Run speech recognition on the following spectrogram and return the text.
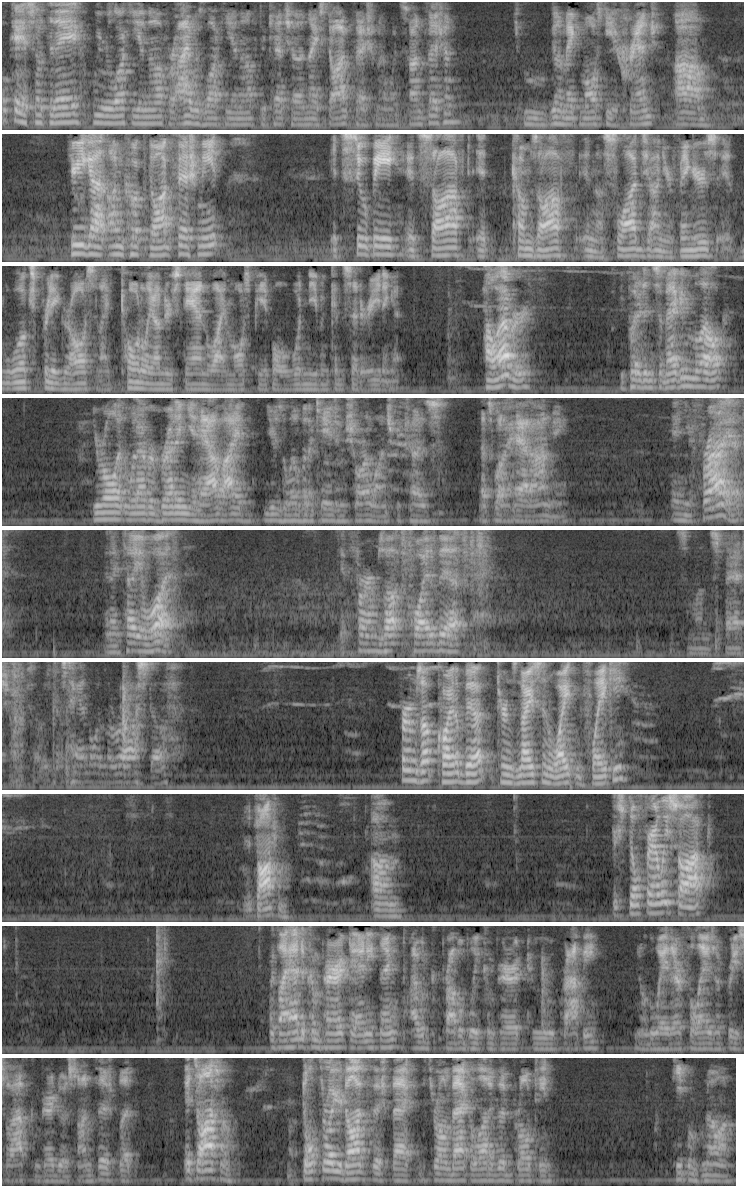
Okay, so today we were lucky enough, or I was lucky enough to catch a nice dogfish when I went sun fishing. I'm gonna make most of you cringe. Um, here you got uncooked dogfish meat. It's soupy, it's soft, it comes off in a sludge on your fingers. It looks pretty gross, and I totally understand why most people wouldn't even consider eating it. However, you put it in some egg and milk, you roll it in whatever breading you have. I used a little bit of Cajun shore lunch because that's what I had on me. And you fry it, and I tell you what, it firms up quite a bit. Get some on the spatula because I was just handling the raw stuff. Firms up quite a bit, turns nice and white and flaky. It's awesome. Um, it's still fairly soft. If I had to compare it to anything, I would probably compare it to crappie. You know, the way their fillets are pretty soft compared to a sunfish, but it's awesome. Don't throw your dogfish back. Throwing back a lot of good protein. Keep them from now on.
